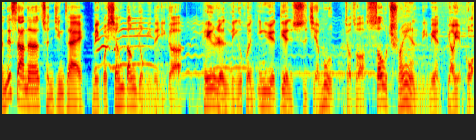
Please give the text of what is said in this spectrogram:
Vanessa 呢，曾经在美国相当有名的一个黑人灵魂音乐电视节目，叫做《Soul Train》里面表演过。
